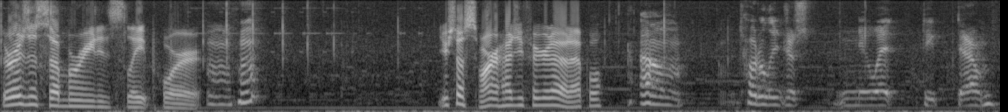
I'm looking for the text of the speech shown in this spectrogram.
there is a submarine in Slateport. Mm-hmm. You're so smart. How'd you figure it out, Apple? Um, totally just knew it deep down.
